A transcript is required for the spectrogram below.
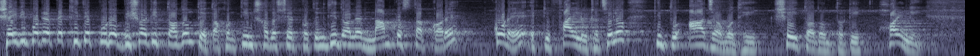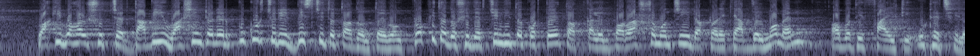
সেই রিপোর্টের প্রেক্ষিতে পুরো বিষয়টির তদন্তে তখন তিন সদস্যের প্রতিনিধি দলের নাম প্রস্তাব করে করে একটি ফাইল উঠেছিল, কিন্তু আজ অবধি সেই তদন্তটি হয়নি। ওয়াকিবহল সূত্রের দাবি, ওয়াশিংটনের পুকুর চুরির বিস্তৃত তদন্ত এবং প্রকৃত দোষীদের চিহ্নিত করতে তৎকালীন পররাষ্ট্রমন্ত্রী ডক্টর এ কে আব্দুল মোমেন অবধি ফাইলটি উঠেছিল।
